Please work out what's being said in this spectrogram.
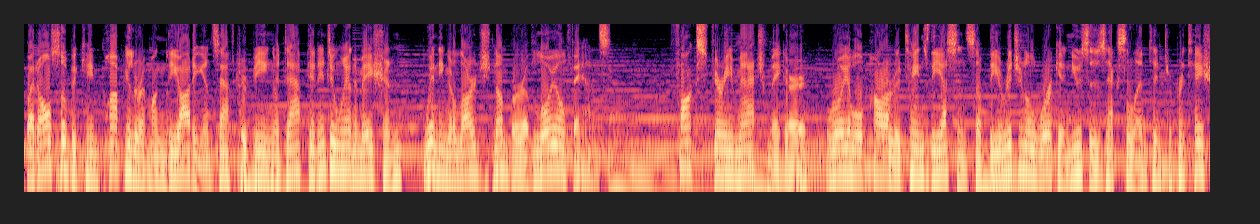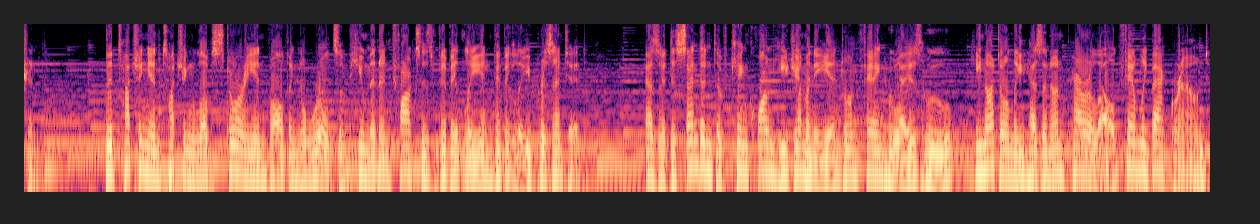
but also became popular among the audience after being adapted into animation, winning a large number of loyal fans. Fox Fairy Matchmaker, Royal Power retains the essence of the original work and uses excellent interpretation. The touching and touching love story involving the worlds of human and fox is vividly and vividly presented. As a descendant of King Quan hegemony and Dongfang Hua is Hu, he not only has an unparalleled family background,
